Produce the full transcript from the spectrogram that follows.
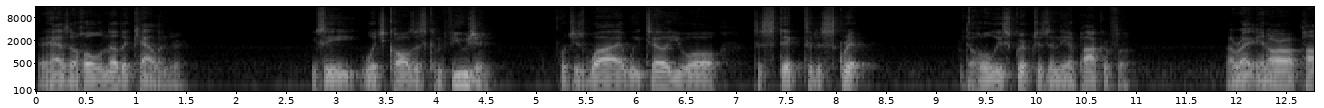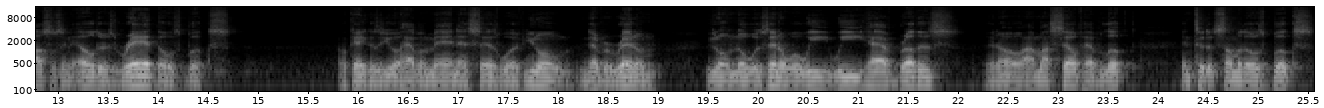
it has a whole nother calendar. You see, which causes confusion, which is why we tell you all to stick to the script, the Holy Scriptures and the Apocrypha. All right, and our apostles and elders read those books Okay, because you'll have a man that says, "Well, if you don't never read them, you don't know what's in them." Well, we we have brothers. You know, I myself have looked into the, some of those books.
